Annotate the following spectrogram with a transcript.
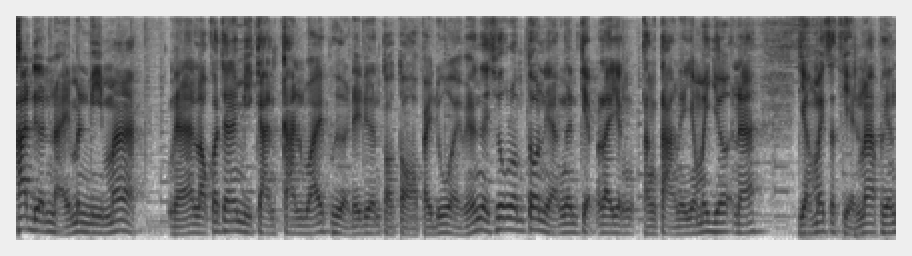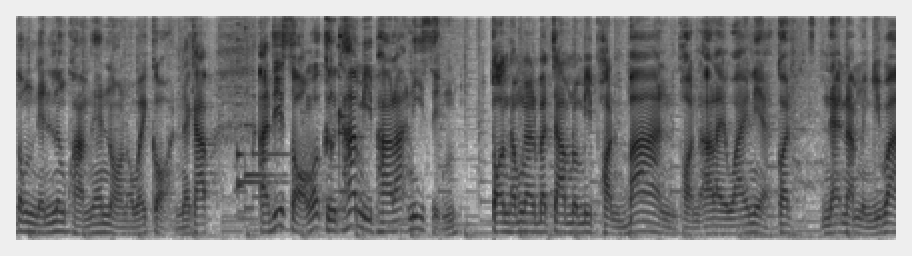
ถ้าเดือนไหนมันมีมากนะเราก็จะได้มีการกันไว้เผื่อในเดือนต่อๆไปด้วยเพราะฉะนั้นในช่วงเริ่มต้นเนี่ยเงินเก็บอะไรยังต่างๆเนี่ยยังไม่เยอะนะ ยังไม่เสถียรมากเพราะฉะนั้นต้องเน้นเรื่องความแน่นอนเอาไว้ก่อนนะครับอันที่สองก็คือถ้ามีภาระหนี้สิน ตอนทำงานประจำเรามีผ่อนบ้าน ผ่อนอะไรไว้เนี่ยก็แนะนำอย่างนี้ว่า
